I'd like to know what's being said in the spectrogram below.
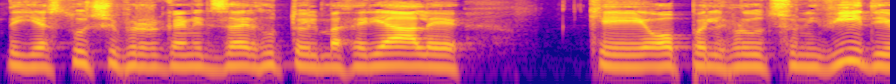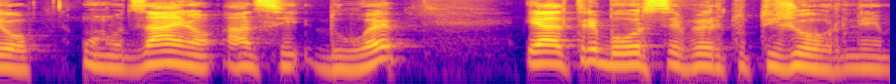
degli astucci per organizzare tutto il materiale che ho per le produzioni video, uno zaino, anzi due, e altre borse per tutti i giorni,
